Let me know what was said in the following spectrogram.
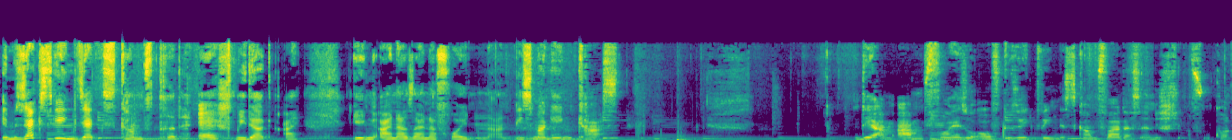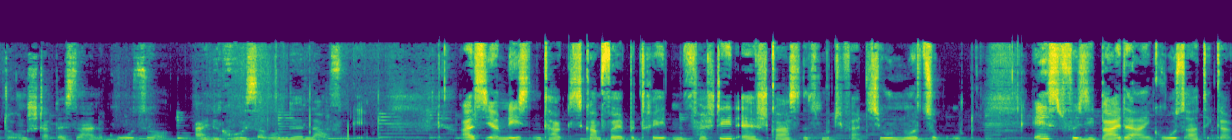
Im 6 gegen 6 Kampf tritt Ash wieder gegen einer seiner Freunde an, diesmal gegen Carsten der am Abend vorher so aufgeregt wegen des Kampfes war, dass er nicht schlafen konnte und stattdessen eine große, eine große Runde laufen ging. Als sie am nächsten Tag das Kampffeld betreten, versteht Ash Carstens Motivation nur zu gut. Er ist für sie beide ein großartiger,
